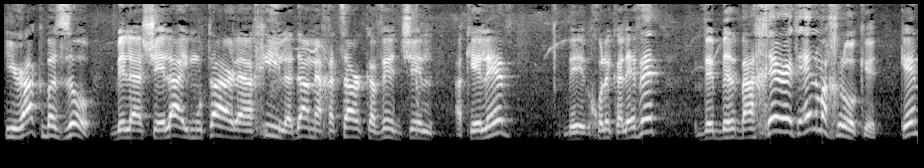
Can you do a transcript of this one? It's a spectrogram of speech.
היא רק בזו, בשאלה אם מותר להאכיל אדם מהחצר כבד של הכלב, בחולה כלבת, ובאחרת אין מחלוקת, כן?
